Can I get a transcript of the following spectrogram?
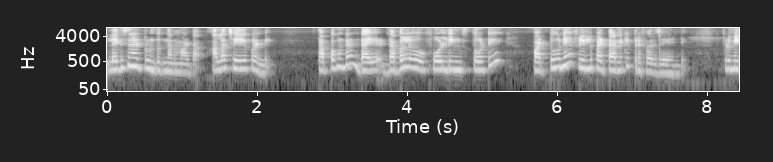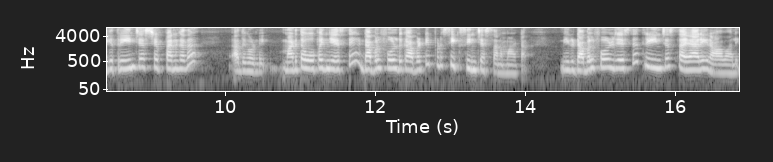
లెగిసినట్టు ఉంటుందన్నమాట. అలా చేయకండి. తప్పకుండా డై డబుల్ ఫోల్డింగ్స్ తోటి పట్టునే ఫ్రిల్ పెట్టడానికి ప్రిఫర్ చేయండి. ఇప్పుడు మీకు త్రీ ఇంచెస్ చెప్పాను కదా అదిగోండి. మడత ఓపెన్ చేస్తే డబుల్ ఫోల్డ్ కాబట్టి ఇప్పుడు సిక్స్ ఇంచెస్ అనమాట మీకు డబుల్ ఫోల్డ్ చేస్తే త్రీ ఇంచెస్ తయారీ రావాలి.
